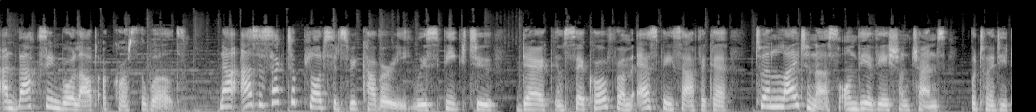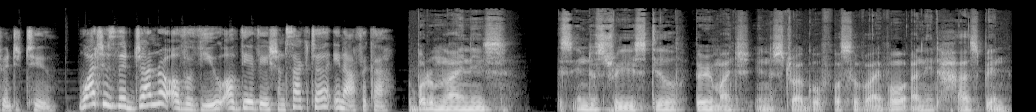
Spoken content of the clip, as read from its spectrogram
and vaccine rollout across the world. Now, as the sector plots its recovery, we speak to Derek Nseko from Airspace Africa to enlighten us on the aviation trends for 2022. What is the general overview of the aviation sector in Africa? The bottom line is this industry is still very much in a struggle for survival, and it has been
